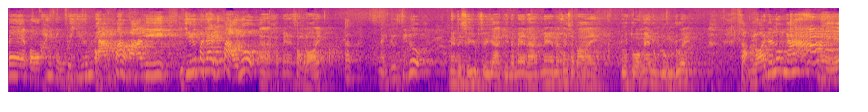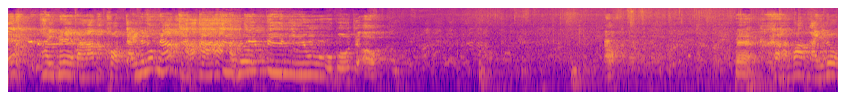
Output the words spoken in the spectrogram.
แม่บอกให้หนูไปยืมตังค์ป้ามาลี ยืมมาได้หรือเปล่าลูกได้แล้วครับแม่200เออไหนดูสิลูก แม่ไปซื้อหยุบซื้อยากินนะแม่นะ แม่ไม่ค่อยสบาย ดูตัวแม่ลุมๆด้วย สองร้อยนะลูกนะ แหม ให้แม่มา ขอบใจนะลูกนะอ่าอ่าอ่าลูก ปีนิวโบจะเอา เอาแม่ ว่าไงลูก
